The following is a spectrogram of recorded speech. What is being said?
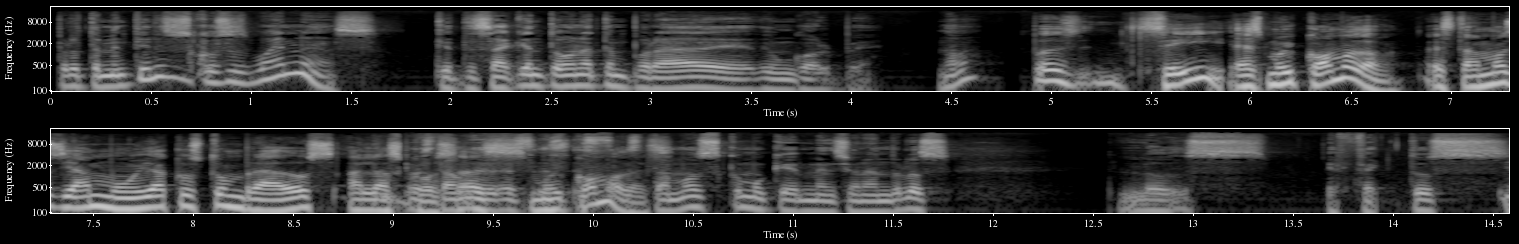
Pero también tiene sus cosas buenas. Que te saquen toda una temporada de, de un golpe, ¿no? Pues sí, es muy cómodo. Estamos ya muy acostumbrados a las Pero cosas estamos- es- muy es- cómodas. Estamos como que mencionando los, los efectos.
